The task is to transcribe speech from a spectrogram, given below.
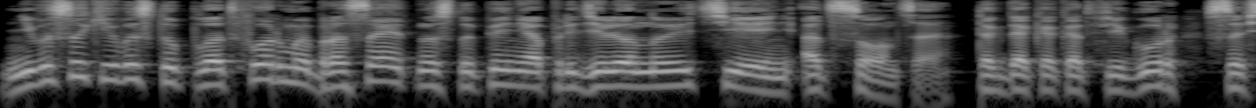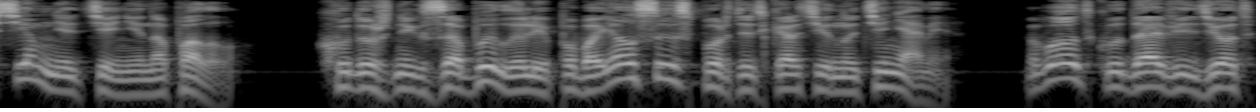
Невысокий выступ платформы бросает на ступени определенную тень от солнца, тогда как от фигур совсем нет тени на полу. Художник забыл или побоялся испортить картину тенями. Вот куда ведет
